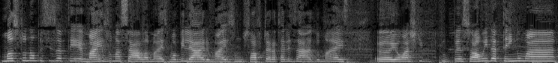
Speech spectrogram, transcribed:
mas tu não precisa ter mais uma sala, mais mobiliário, mais um software atualizado, mais... Uh, eu acho que, que o pessoal ainda tem uma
